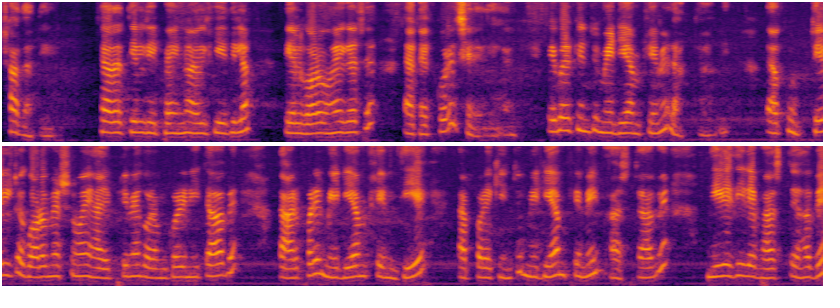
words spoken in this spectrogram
সাদা তেল। সাদা তেল রিফাইন অয়েল দিয়ে দিলাম। তেল গরম হয়ে গেছে। এক এক করে ছেড়ে দিলাম। এবার কিন্তু মিডিয়াম ফ্লেমে রাখতে হবে। এখন তেলটা গরমের সময় হাই ফ্লেমে গরম করে নিতে হবে। তারপরে মিডিয়াম ফ্লেম দিয়ে তারপরে কিন্তু মিডিয়াম ফ্লেমেই ভাজতে হবে। ধীরে ধীরে ভাজতে হবে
